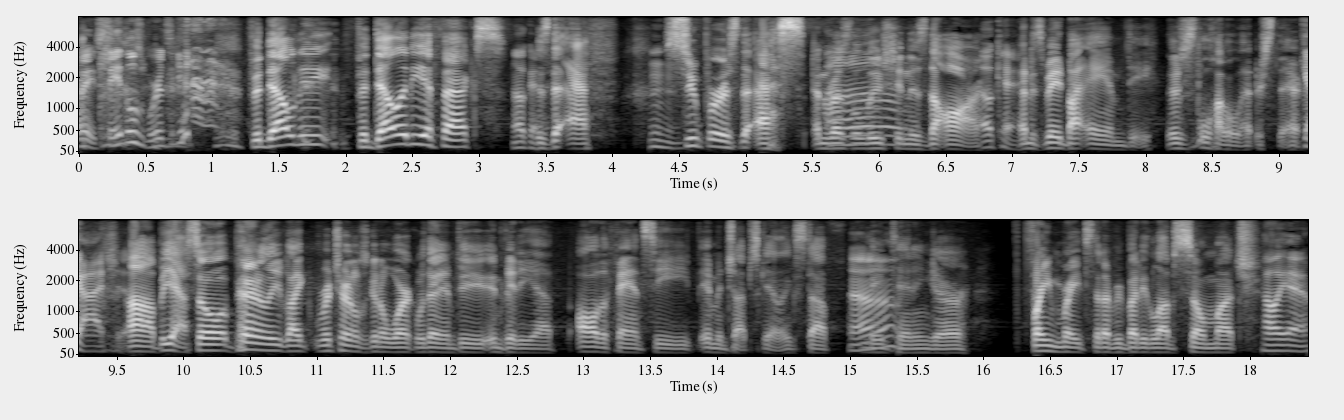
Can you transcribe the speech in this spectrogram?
Wait, say those words again. Fidelity Fidelity FX Okay. is the F. Super is the S and resolution is the R. Oh. okay. And it's made by AMD. There's a lot of letters there. Gotcha. Uh, but yeah, so apparently, like Returnal is going to work with AMD, NVIDIA, all the fancy image upscaling stuff, Oh. maintaining your frame rates that everybody loves so much. Hell yeah.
